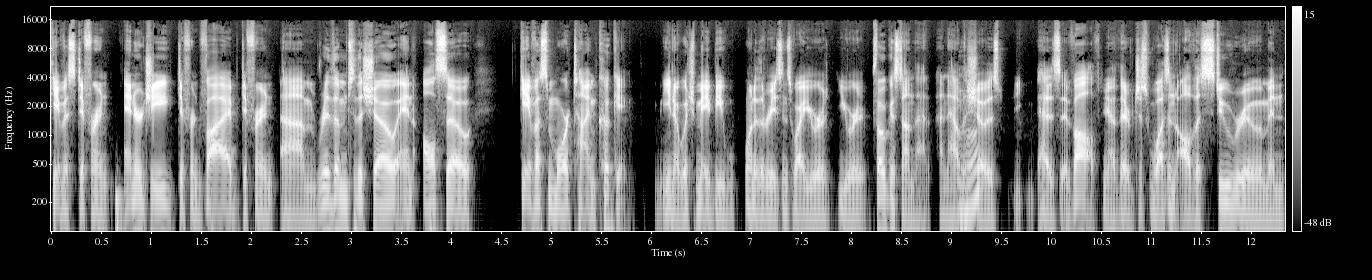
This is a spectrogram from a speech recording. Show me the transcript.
Gave us different energy, different vibe, different um, rhythm to the show, and also gave us more time cooking. You know, which may be one of the reasons why you were you were focused on that and how the show is, has evolved. You know, there just wasn't all the stew room and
